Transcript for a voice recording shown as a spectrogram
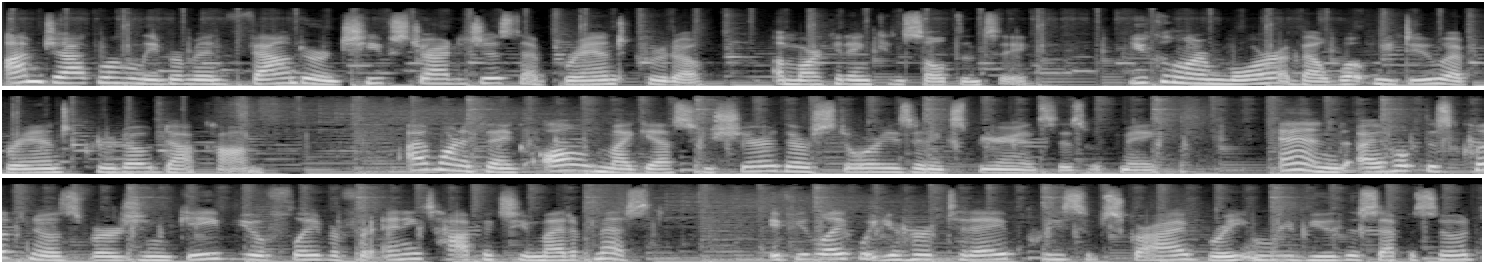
I'm Jacqueline Lieberman, founder and chief strategist at Brand Crudo, a marketing consultancy. You can learn more about what we do at brandcrudo.com. I want to thank all of my guests who share their stories and experiences with me. And I hope this Cliff Notes version gave you a flavor for any topics you might have missed. If you like what you heard today, please subscribe, rate, and review this episode.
